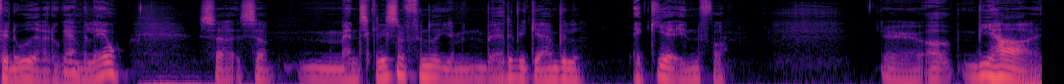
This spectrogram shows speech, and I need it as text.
finder ud af, hvad du mm. gerne vil lave. Så, så man skal ligesom finde ud af, jamen, hvad er det, vi gerne vil agere indenfor. Øh, og vi har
